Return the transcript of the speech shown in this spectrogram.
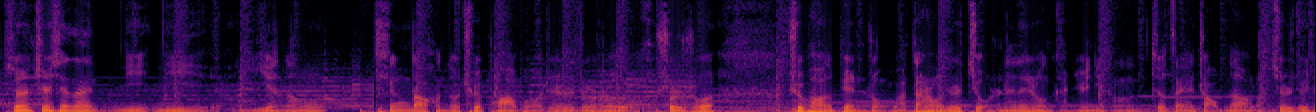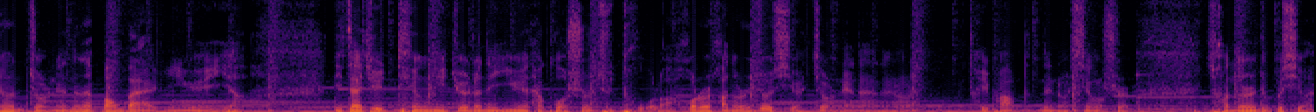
虽然其实现在你你也能听到很多 trip hop，我觉得就是说，说是说 trip hop 的变种吧，但是我觉得九十年那种感觉你可能就再也找不到了。其实就像九十年代的邦拜音乐一样，你再去听，你觉得那音乐它过时去土了，或者很多人就喜欢九十年代那种 hip hop 的那种形式，很多人就不喜欢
